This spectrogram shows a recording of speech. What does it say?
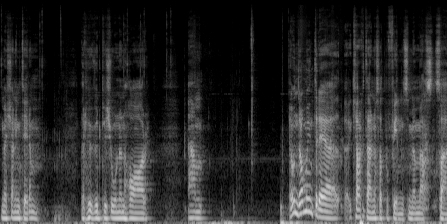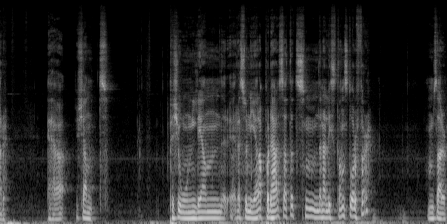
med Channing Tatum. Där huvudpersonen har... Um, jag undrar om inte det är karaktären jag sett på film som jag mest så här eh, känt personligen resonera på det här sättet som den här listan står för. Om så här,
